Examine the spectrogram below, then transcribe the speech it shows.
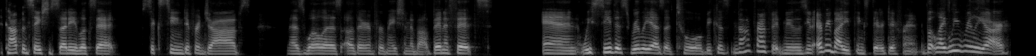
the compensation study looks at 16 different jobs as well as other information about benefits, and we see this really as a tool because nonprofit news, you know, everybody thinks they're different, but like we really are.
